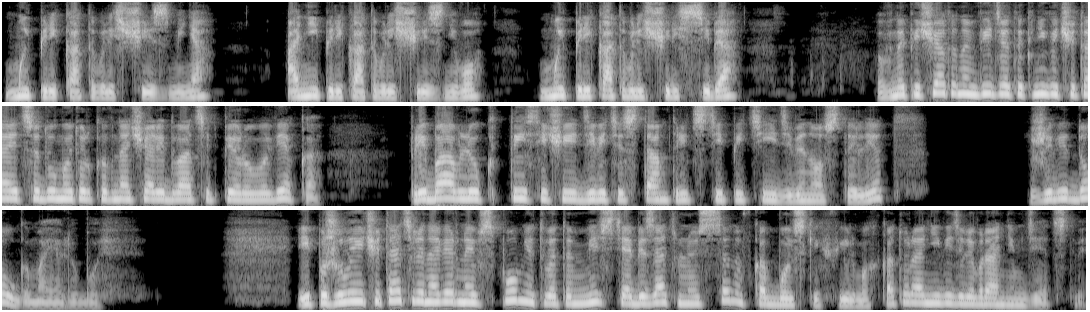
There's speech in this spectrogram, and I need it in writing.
мы перекатывались через меня. Они перекатывались через него, мы перекатывались через себя. В напечатанном виде эта книга читается, думаю, только в начале 21 века. Прибавлю к 1935-90 лет. Живи долго, моя любовь. И пожилые читатели, наверное, вспомнят в этом месте обязательную сцену в ковбойских фильмах, которую они видели в раннем детстве.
